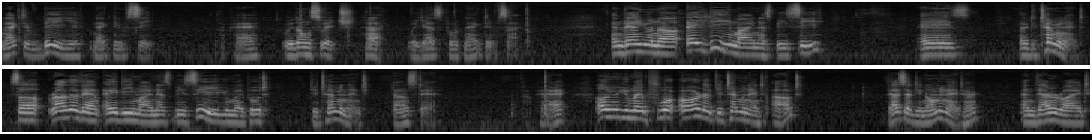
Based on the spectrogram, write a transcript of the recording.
negative B, negative C. Okay, we don't switch, huh? We just put negative sign. And then you know AD minus BC is a determinant. So rather than AD minus BC, you may put determinant downstairs. Okay? Or you may pull all the determinant out. That's a denominator. And then write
